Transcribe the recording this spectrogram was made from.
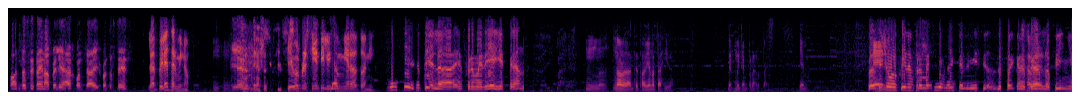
¿Cuántos están en la pelea contra, contra ustedes? La pelea terminó. Bien. Llegó el presidente y le hizo mierda a Tony. No sé, yo estoy en la enfermería y esperando. No, no, Dante, todavía no te has ido. Es muy temprano, pues. Bien. Pero El- si yo me fui a la enfermería, lo al inicio, después de que me pegaron la piña.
